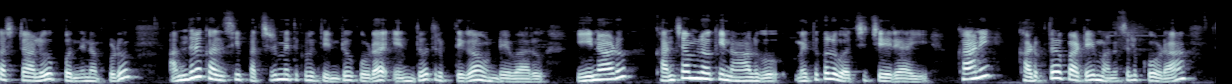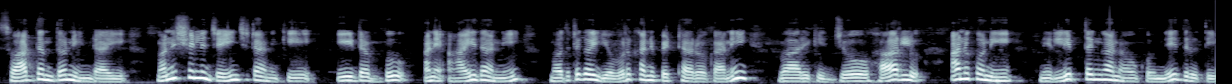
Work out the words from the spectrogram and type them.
కష్టాలు పొందినప్పుడు అందరూ కలిసి పచ్చడి మెతుకులు తింటూ కూడా ఎంతో తృప్తిగా ఉండేవారు. ఈనాడు కంచంలోకి నాలుగు మెతుకులు వచ్చి చేరాయి. కానీ కడుపుతో పాటే మనసులు కూడా స్వార్థంతో నిండాయి. మనుషుల్ని జయించడానికి ఈ డబ్బు అనే ఆయుధాన్ని మొదటగా ఎవరు కనిపెట్టారో కానీ వారికి జోహార్లు అనుకొని నిర్లిప్తంగా నవ్వుకుంది ధృతి.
